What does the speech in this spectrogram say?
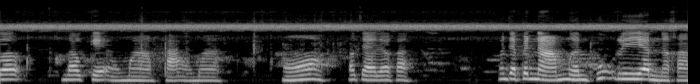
ก็เราแกะออกมาผ่าออกมาอ๋อเข้าใจแล้วค่ะ มันจะเป็นหนามเหมือนทุเรียนนะคะ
